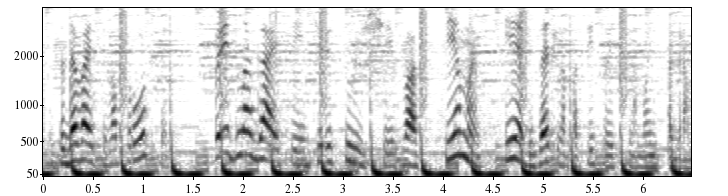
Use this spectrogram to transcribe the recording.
задавайте вопросы, предлагайте интересующие вас темы и обязательно подписывайтесь на мой инстаграм.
